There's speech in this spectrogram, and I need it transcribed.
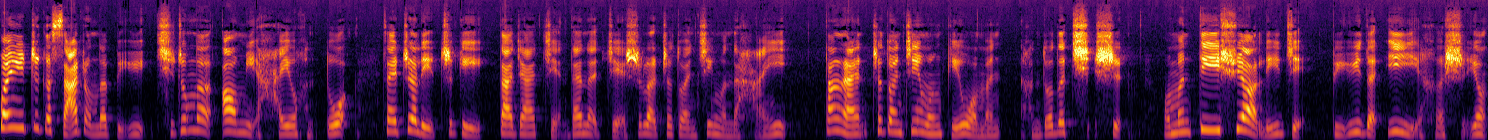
关于这个撒种的比喻，其中的奥秘还有很多，在这里只给大家简单的解释了这段经文的含义。当然，这段经文给我们很多的启示。我们第一需要理解比喻的意义和使用，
